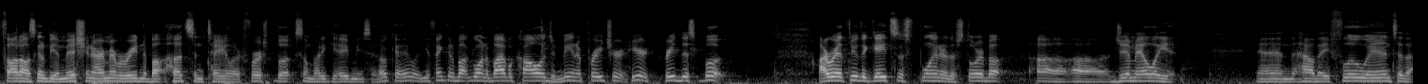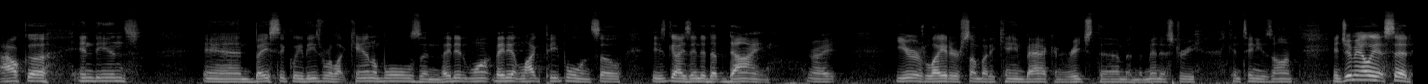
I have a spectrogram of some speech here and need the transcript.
thought I was going to be a missionary. I remember reading about Hudson Taylor, first book somebody gave me. Said, "Okay, well, you're thinking about going to Bible college and being a preacher? Here, read this book." I read through the Gates of Splendor, the story about uh, uh, Jim Elliot and how they flew into the Auca Indians, and basically these were like cannibals, and they didn't want, they didn't like people, and so these guys ended up dying, right? years later, somebody came back and reached them, and the ministry continues on. And Jim Elliot said,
